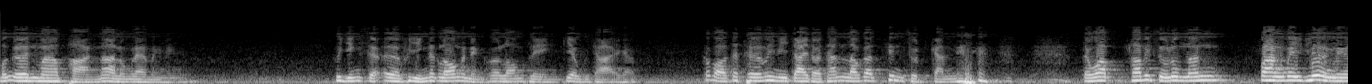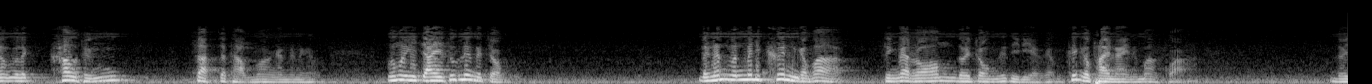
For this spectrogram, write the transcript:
บังเอิญมาผ่านหน้าโรงแรมแห่งหนึ่ง ผู้หญิงเสือเออผู้หญิงนักร้องคนหนึ่งเขาร้องเพลงเกี่ยวผู้ชายครับเขาบอกถ้าเธอไม่มีใจต่อท่านเราก็สิ้นสุดกัน แต่ว่าพระภิกษุรูปนั้น ฟังไปเรื่องนึงครับเข้าถึงสัจจะทำว่างั้นนะครับเมื่อไม่มีใจทุกเรื่องก็จบ ดังนั้นมันไม่ได้ขึ้นกับว่าสิ่งแวดล้อมโดยตรงทีเดียวครับ ขึ้นกับภายในนมากกว่า โดย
